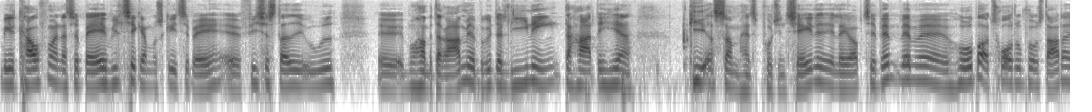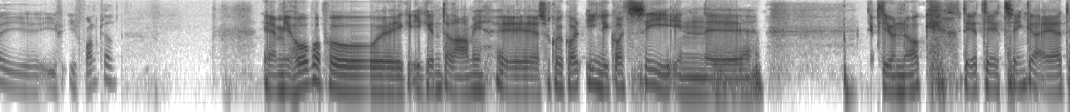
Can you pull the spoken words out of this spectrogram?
Mikkel Kaufmann er tilbage. Vilcek er måske tilbage. øh, Fischer stadig ude. øh, Mohamed Rami er begyndt at ligne en, der har det her gear, som hans potentiale lagde op til. Hvem, hvem øh, håber og tror du på starter i, i, i frontkæden? Jamen, jeg håber på øh, igen Darami. Øh, så kunne jeg godt, egentlig godt se en... Øh, det bliver nok... Det, det jeg tænker er, at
